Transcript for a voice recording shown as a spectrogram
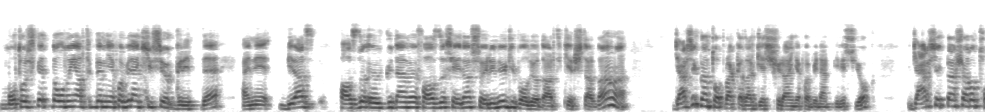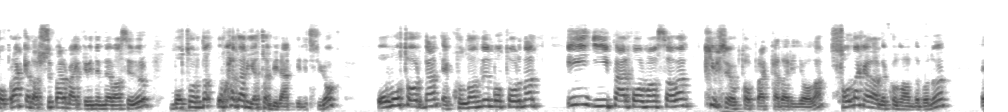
Motosikletle onun yaptıklarını yapabilen kimse yok gridde. Hani biraz fazla övgüden ve fazla şeyden söyleniyor gibi oluyordu artık yarışlarda ama gerçekten toprak kadar geç fren yapabilen birisi yok. Gerçekten şu anda toprak kadar Superbike gridinde bahsediyorum. Motorda o kadar yatabilen birisi yok. O motordan, e, kullandığı motordan en iyi performans alan kimse yok toprak kadar iyi olan. Sonuna kadar da kullandı bunu. E,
